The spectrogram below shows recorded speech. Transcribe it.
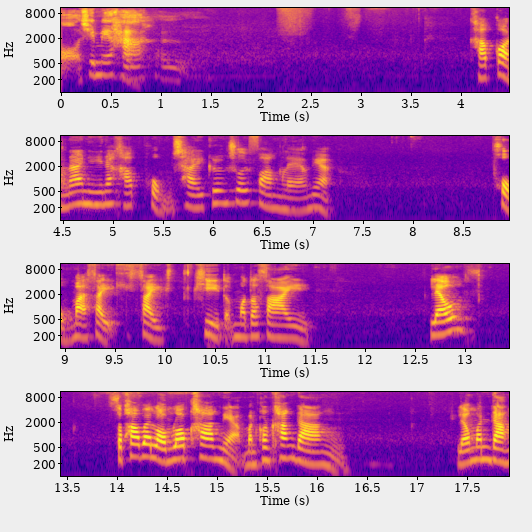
อใช่ไหมคะค่ะเออครับก่อนหน้านี้นะครับผมใช้เครื่องช่วยฟังแล้วเนี่ย ผมอะใส่ใส่ขี่มอเตอร์ไซค์แล้ว สภาพแวดล้อมรอบข้างเนี่ย มันค่อนข้างดัง แล้วมันดัง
